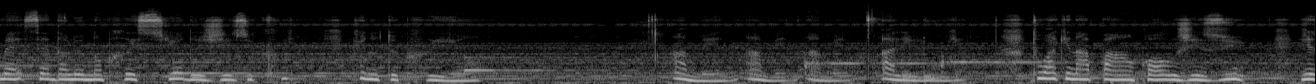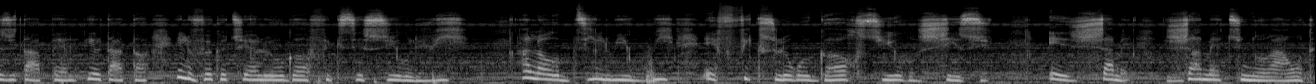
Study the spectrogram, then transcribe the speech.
mais c'est dans le nom précieux de Jésus-Christ que nous te prions. Amen, amen, amen. Alléluia. Toi qui n'as pas encore Jésus, Jésus t'appelle, il t'attend, il veut que tu aies le regard fixé sur lui. Alors dis-lui oui et fixe le regard sur Jésus. Et jamais, jamais tu n'auras honte.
